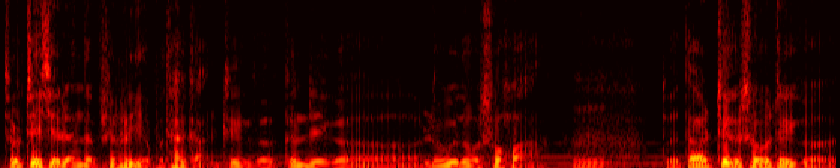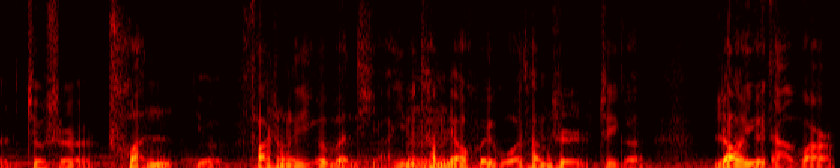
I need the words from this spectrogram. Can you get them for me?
就这些人呢，平时也不太敢这个跟这个刘贵铎说话，嗯。对，但是这个时候，这个就是船有发生了一个问题啊，因为他们要回国，他们是这个绕一个大弯儿，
